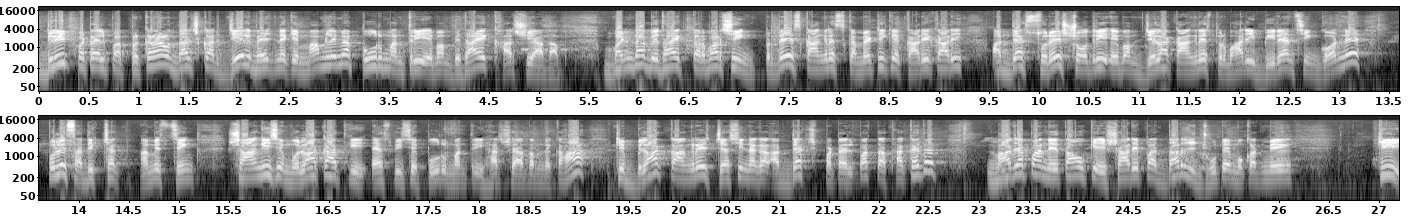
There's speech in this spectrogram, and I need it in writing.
दिलीप पटेल पर प्रकरण दर्ज कर जेल भेजने के मामले में पूर्व मंत्री एवं विधायक हर्ष यादव, बंडा विधायक तरवर सिंह, प्रदेश कांग्रेस कमेटी के कार्यकारी अध्यक्ष सुरेश चौधरी एवं जिला कांग्रेस प्रभारी बीरेन्द्र सिंह गौर ने पुलिस अधीक्षक अमित सिंह शांगी से मुलाकात की। एसपी से पूर्व मंत्री हर्ष यादव ने कहा कि ब्लॉक कांग्रेस जैसीनगर अध्यक्ष पटेल पर तथाकथित भाजपा नेताओं के इशारे पर दर्ज झूठे मुकदमे की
